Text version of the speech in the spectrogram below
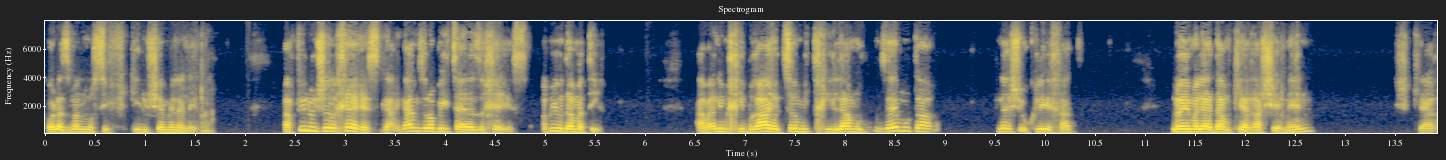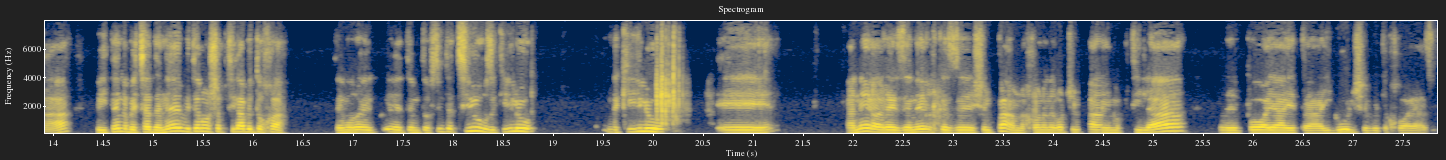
כל הזמן מוסיף כאילו שמן לנר. אפילו של חרס, גם אם זה לא ביצה, אלא זה חרס. רבי יהודה מתיר. אבל אם חיברה יוצר מתחילה, זה מותר, פני שהוא כלי אחד. לא ימלא אדם קערה שמן, קערה, וייתן לה בצד הנר, וייתן לו הפתילה בתוכה. אתם, אתם תופסים את הציור, זה כאילו, זה כאילו, אה, הנר הרי זה נר כזה של פעם, נכון? הנרות של פעם עם הפתילה, ופה היה את העיגול שבתוכו היה זה.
